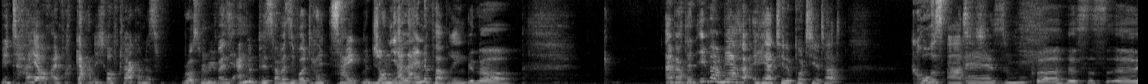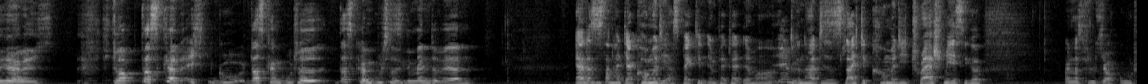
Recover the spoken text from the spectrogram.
Wie Taya auch einfach gar nicht drauf klarkam, dass Rosemary, weil sie angepisst war, weil sie wollte halt Zeit mit Johnny alleine verbringen, Genau. einfach dann immer mehr her teleportiert hat. Großartig. Äh, super. Das ist äh, herrlich. Ich glaube, das kann echt ein gu das kann gute, das können gute Segmente werden. Ja, das ist dann halt der Comedy-Aspekt, den Impact halt immer Eben. drin hat. Dieses leichte Comedy-Trash-mäßige. Und das finde ich auch gut.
